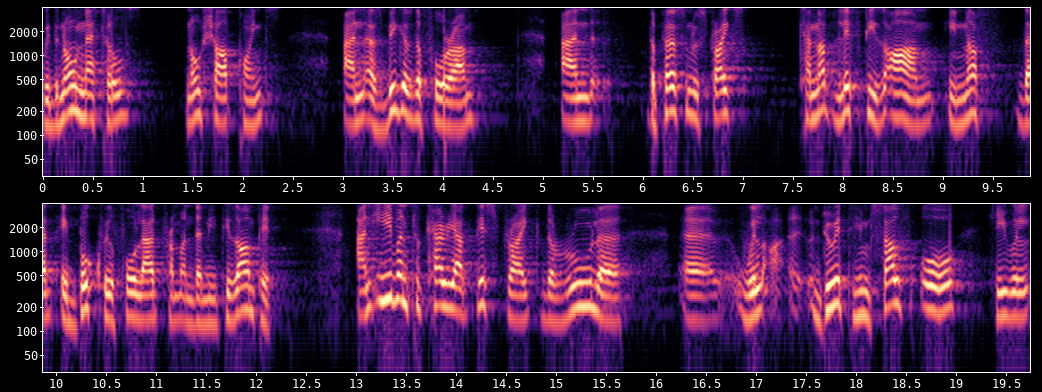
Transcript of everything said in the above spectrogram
with no nettles, no sharp points, and as big as the forearm. And the person who strikes cannot lift his arm enough that a book will fall out from underneath his armpit. And even to carry out this strike, the ruler uh, will uh, do it himself or he will,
